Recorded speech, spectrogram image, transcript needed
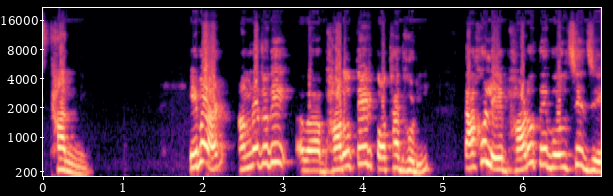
স্থান নেই। এবার আমরা যদি ভারতের কথা ধরি, তাহলে ভারতে বলছে যে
